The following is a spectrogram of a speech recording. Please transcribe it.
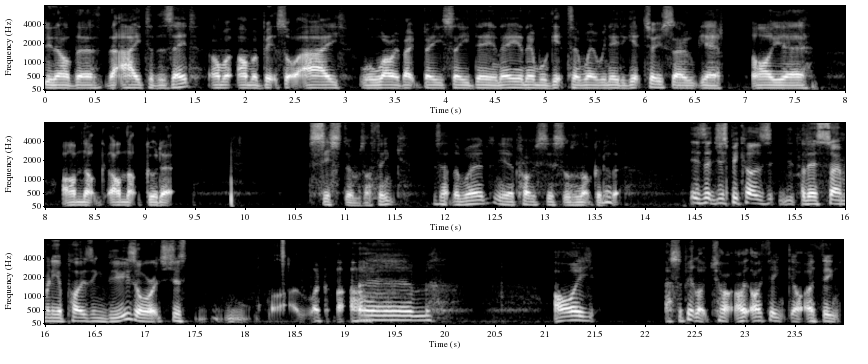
you know the the A to the Z. I'm a, I'm a bit sort of A. We'll worry about B, C, D, and E, and then we'll get to where we need to get to. So yeah, I uh, I'm not I'm not good at systems. I think is that the word? Yeah, probably systems. I'm not good at it. Is it just because there's so many opposing views, or it's just like uh, um, Um, I. That's a bit like I, I think I think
